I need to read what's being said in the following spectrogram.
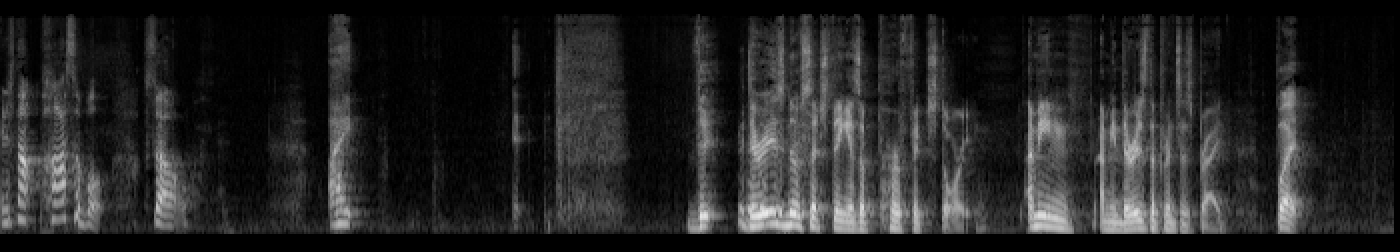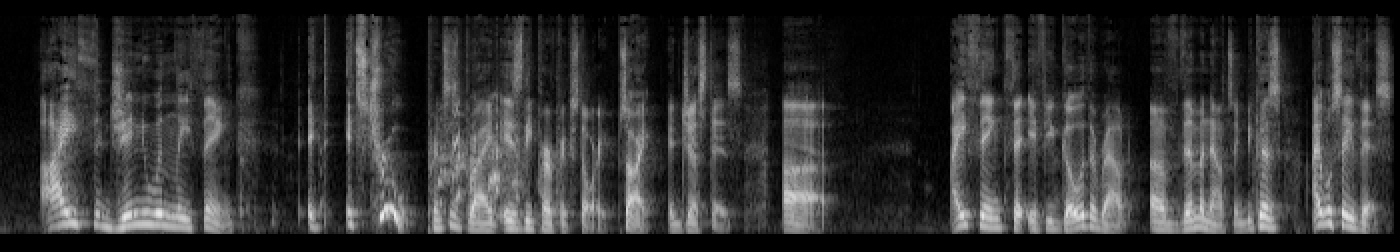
and it's not possible. So I, there, there is no such thing as a perfect story. I mean, I mean, there is the Princess Bride, but I th- genuinely think it. It's true. Princess Bride is the perfect story. Sorry, it just is. Uh, I think that if you go the route of them announcing, because I will say this,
